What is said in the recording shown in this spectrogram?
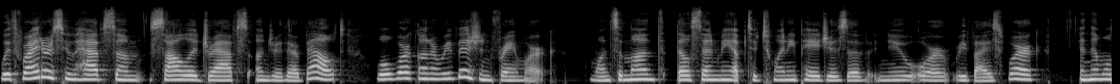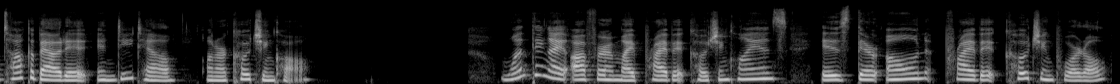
With writers who have some solid drafts under their belt, we'll work on a revision framework. Once a month, they'll send me up to 20 pages of new or revised work, and then we'll talk about it in detail on our coaching call. One thing I offer my private coaching clients is their own private coaching portal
